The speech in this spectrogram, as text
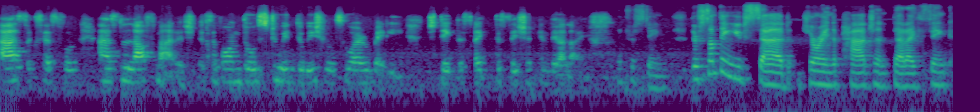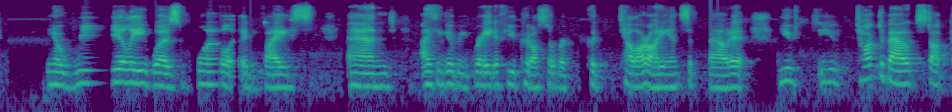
as successful as love marriage. It's upon those two individuals who are ready to take this big decision in their life. Interesting. There's something you said during the pageant that I think, you know, really was wonderful advice. And I think it would be great if you could also re- could tell our audience about it. You you talked about stop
